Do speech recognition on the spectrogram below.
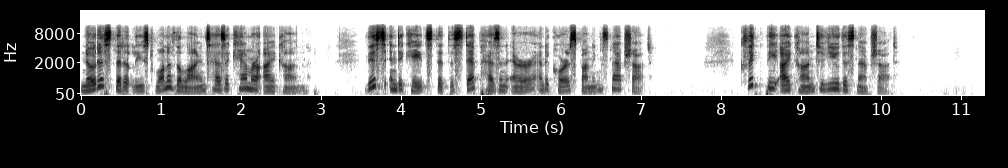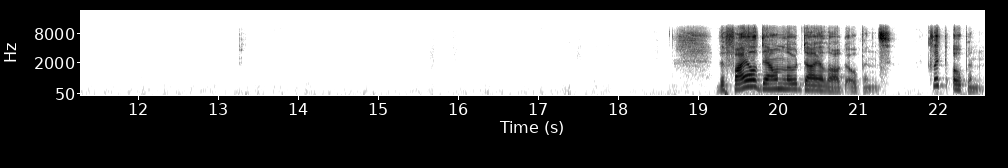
Notice that at least one of the lines has a camera icon. This indicates that the step has an error and a corresponding snapshot. Click the icon to view the snapshot. The File Download dialog opens. Click Open.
